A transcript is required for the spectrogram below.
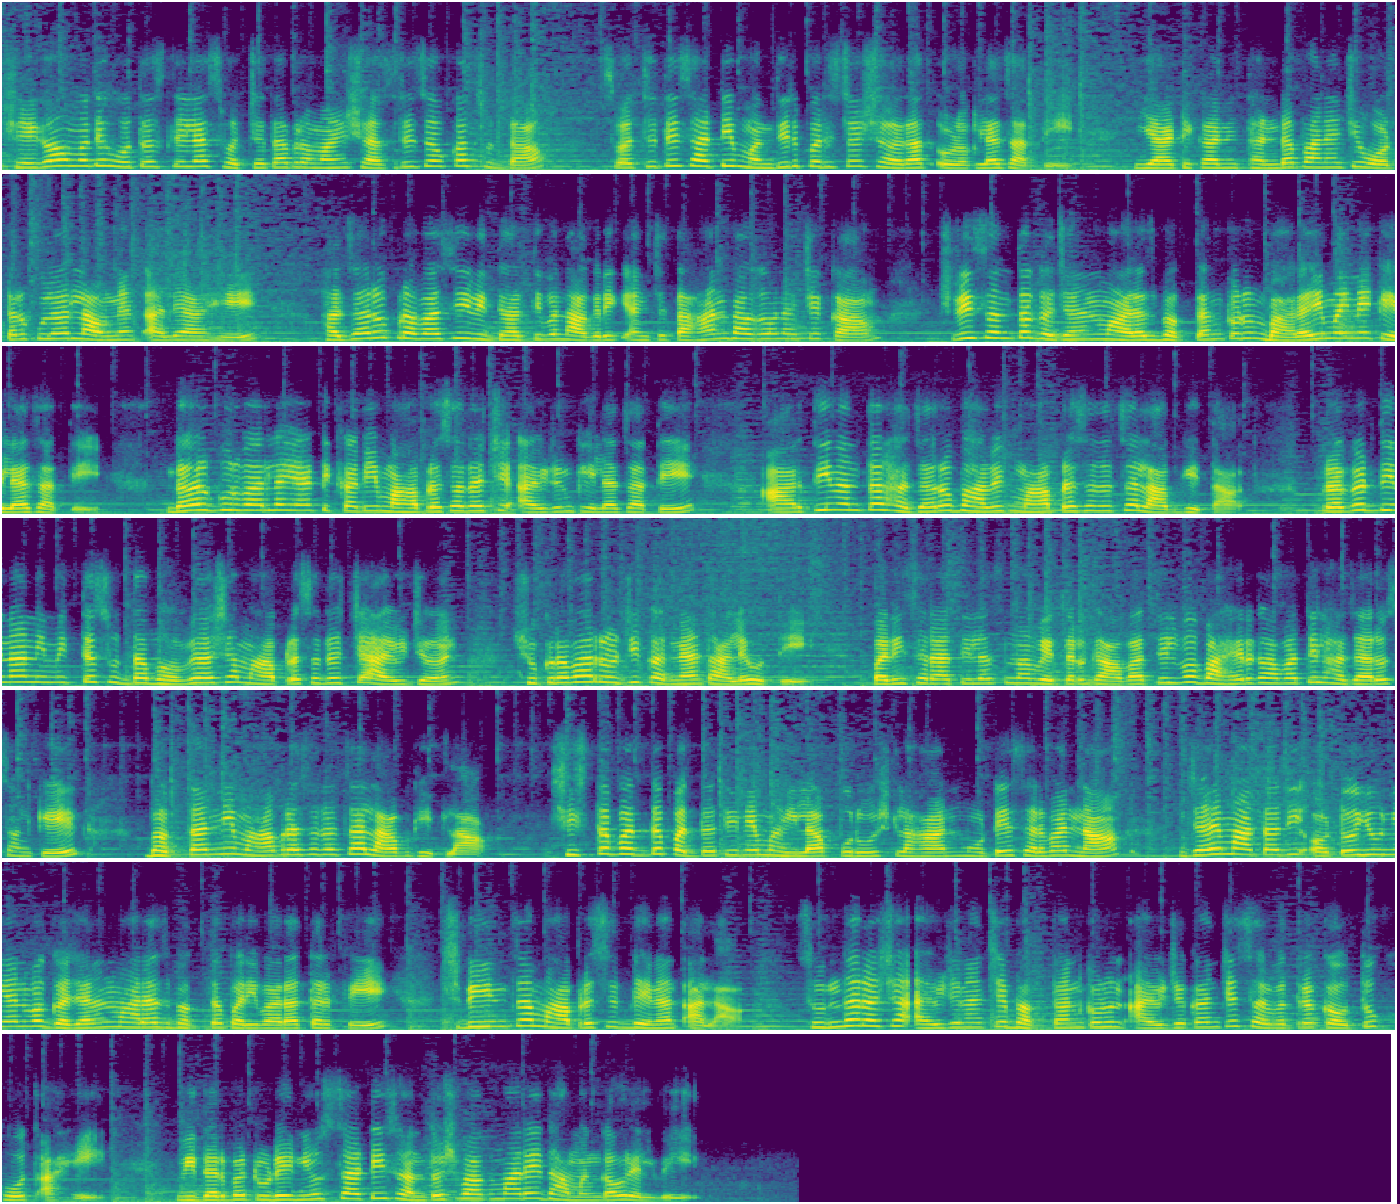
शेगावमध्ये होत असलेल्या स्वच्छताप्रमाणे शास्त्री चौकात सुद्धा स्वच्छतेसाठी मंदिर परिसर शहरात ओळखल्या जाते. या ठिकाणी थंड पाण्याचे वॉटर कूलर लावण्यात आले आहे. हजारो प्रवासी विद्यार्थी व नागरिक यांचे तहान भागवण्याचे काम श्री संत गजानन महाराज भक्तांकडून बाराही महिने केल्या जाते. दर गुरुवारला या ठिकाणी महाप्रसादाचे आयोजन केल्या जाते. आरतीनंतर हजारो भाविक महाप्रसादाचा लाभ घेतात. प्रगट दिनानिमित्त सुद्धा भव्य अशा महाप्रसादाचे आयोजन शुक्रवार रोजी करण्यात आले होते. परिसरातीलच नव्हे तर गावातील व बाहेर गावातील हजारो संख्येत भक्तांनी महाप्रसादाचा लाभ घेतला. शिस्तबद्ध पद्धतीने महिला पुरुष लहान मोठे सर्वांना जय माता दी ऑटो युनियन व गजानन महाराज भक्त परिवारातर्फे श्रींचा महाप्रसिद्ध देण्यात आला. सुंदर अशा आयोजनाचे भक्तांकडून आयोजकांचे सर्वत्र कौतुक होत आहे. विदर्भ टुडे न्यूजसाठी संतोष वाघमारे धामणगाव रेल्वे.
